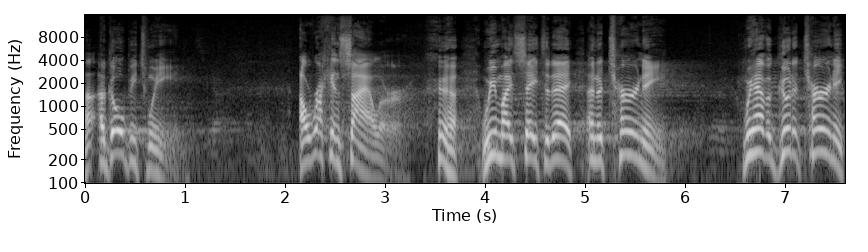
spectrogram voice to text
A go between, a reconciler. we might say today, an attorney. We have a good attorney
